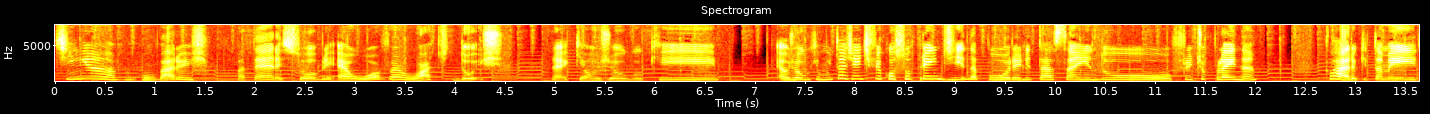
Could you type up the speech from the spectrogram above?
tinha com várias matérias sobre, é o Overwatch 2, né? Que é um jogo que. É um jogo que muita gente ficou surpreendida por ele estar tá saindo free to play, né? Claro que também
